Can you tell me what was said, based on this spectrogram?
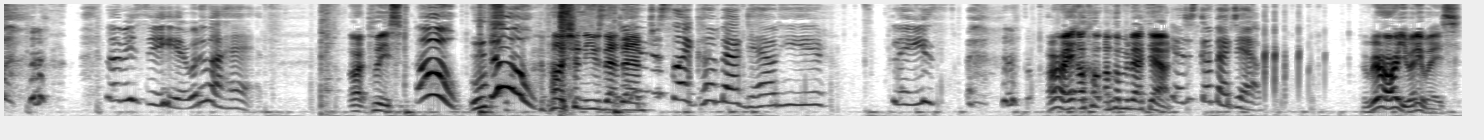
Let me see here. What do I have? All right, please. Oh! Oops. No! I probably shouldn't use that Can then. you just like come back down here, please? All right, I'll come, I'm coming back down. yeah, just come back down. Where are you, anyways?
